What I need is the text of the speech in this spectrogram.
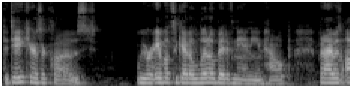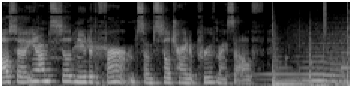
The daycares are closed. We were able to get a little bit of nannying help, but I was also, you know, I'm still new to the firm, so I'm still trying to prove myself. Thank you.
